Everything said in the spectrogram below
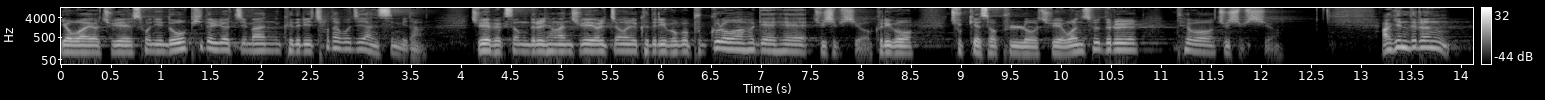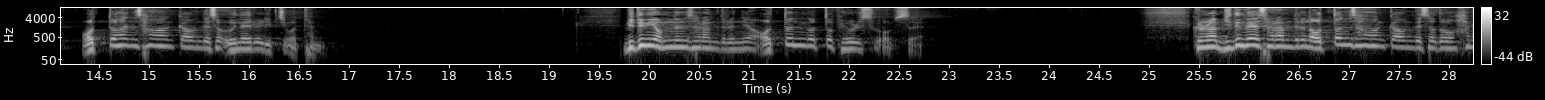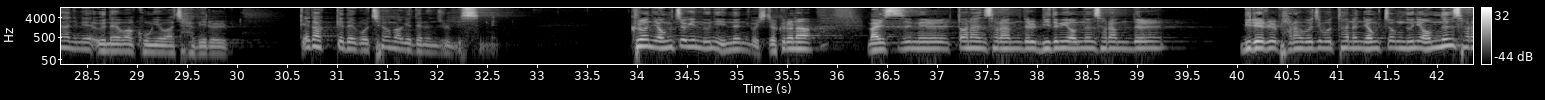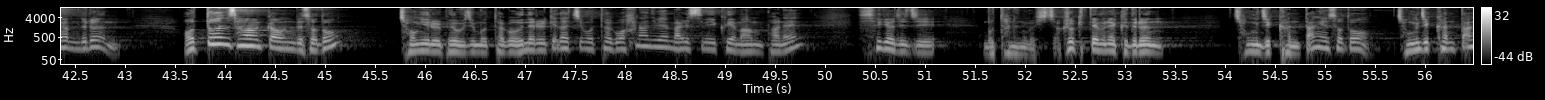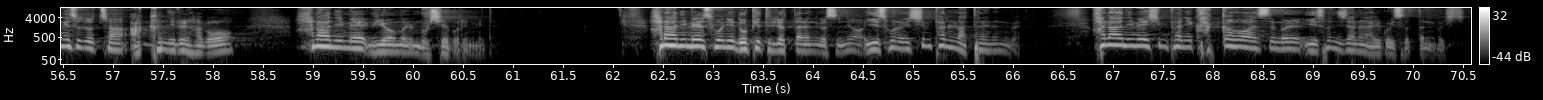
여호와여 주의 손이 높이 들렸지만 그들이 쳐다보지 않습니다. 주의 백성들을 향한 주의 열정을 그들이 보고 부끄러워하게 해 주십시오. 그리고 주께서 불로 주의 원수들을 태워 주십시오. 악인들은 어떠한 상황 가운데서 은혜를 입지 못합니다. 믿음이 없는 사람들은요, 어떤 것도 배울 수가 없어요. 그러나 믿음의 사람들은 어떤 상황 가운데서도 하나님의 은혜와 공의와 자비를 깨닫게 되고 체험하게 되는 줄 믿습니다. 그런 영적인 눈이 있는 것이죠. 그러나 말씀을 떠난 사람들, 믿음이 없는 사람들, 미래를 바라보지 못하는 영적 눈이 없는 사람들은 어떠한 상황 가운데서도 정의를 배우지 못하고 은혜를 깨닫지 못하고 하나님의 말씀이 그의 마음판에 새겨지지 못하는 것이죠. 그렇기 때문에 그들은 정직한 땅에서도 정직한 땅에서조차 악한 일을 하고 하나님의 위엄을 무시해 버립니다. 하나님의 손이 높이 들렸다는 것은요, 이 손은 심판을 나타내는 거예요. 하나님의 심판이 가까워 왔음을 이 선지자는 알고 있었던 것이죠.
